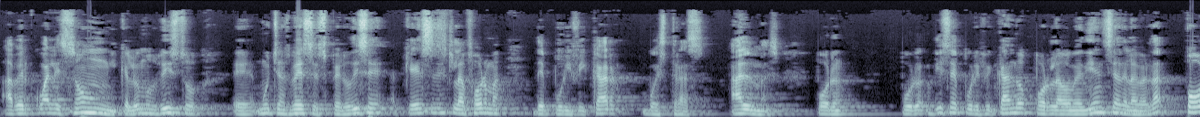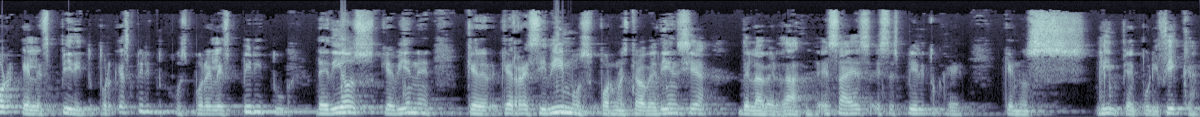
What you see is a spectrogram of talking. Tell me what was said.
a ver cuáles son y que lo hemos visto eh, muchas veces, pero dice que esa es la forma de purificar vuestras almas, por, dice purificando por la obediencia de la verdad, por el Espíritu. ¿Por qué Espíritu? Pues por el Espíritu de Dios que viene, que, que recibimos por nuestra obediencia de la verdad. Esa es ese Espíritu que, que nos limpia y purifica.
